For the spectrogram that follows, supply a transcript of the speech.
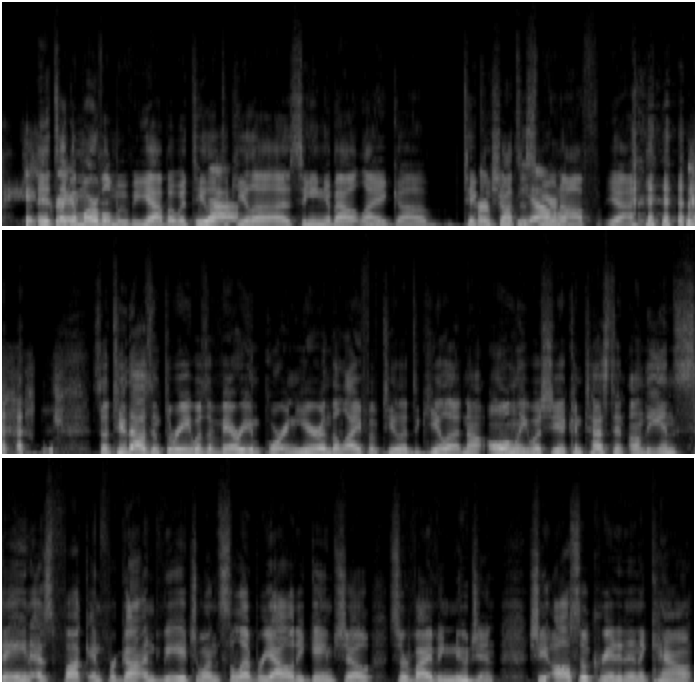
It's Great. like a Marvel movie, yeah, but with Tila yeah. Tequila uh, singing about like uh, taking Her shots BBL. of Smirnoff. Yeah. so 2003 was a very important year in the life of Tila Tequila. Not only was she a contestant on the insane as fuck and forgotten VH1 celeb reality game show Surviving Nugent, she also created an account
